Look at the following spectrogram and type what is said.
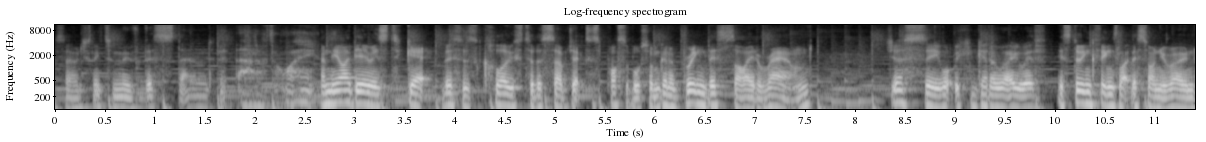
So I just need to move this stand a bit out of the way. And the idea is to get this as close to the subject as possible. So I'm gonna bring this side around just see what we can get away with. It's doing things like this on your own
